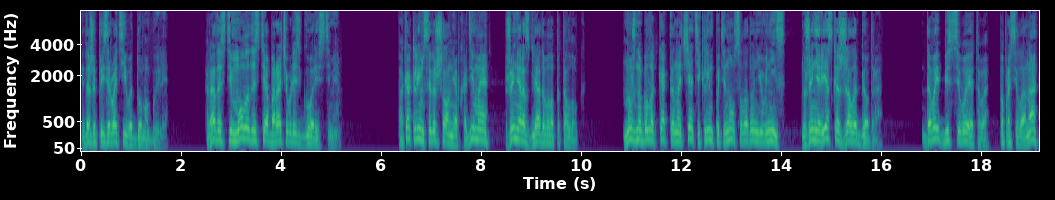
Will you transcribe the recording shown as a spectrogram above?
и даже презервативы дома были. Радости молодости оборачивались горестями. Пока Клим совершал необходимое, Женя разглядывала потолок. Нужно было как-то начать, и Клим потянулся ладонью вниз, но Женя резко сжала бедра. «Давай без всего этого», — попросила она,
